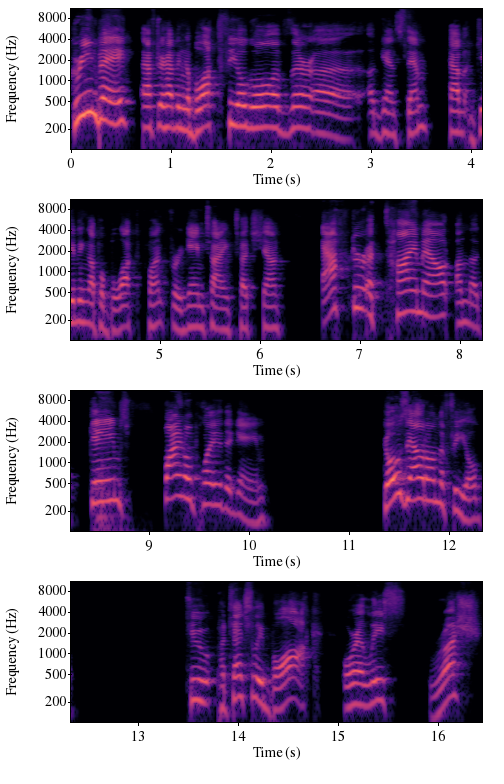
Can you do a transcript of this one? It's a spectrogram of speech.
Green Bay, after having a blocked field goal of their uh, against them, have giving up a blocked punt for a game tying touchdown. After a timeout on the game's final play of the game, goes out on the field, to potentially block or at least rush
